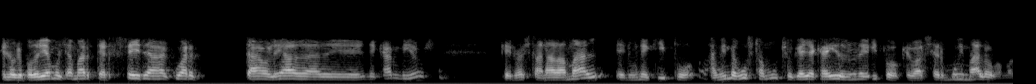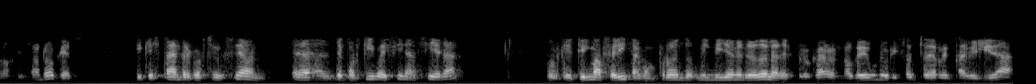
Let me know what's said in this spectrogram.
en lo que podríamos llamar tercera, cuarta oleada de, de cambios que no está nada mal en un equipo. A mí me gusta mucho que haya caído en un equipo que va a ser muy malo como los Houston Rockets y que está en reconstrucción eh, deportiva y financiera, porque Tilman Ferita compró en dos mil millones de dólares, pero claro, no ve un horizonte de rentabilidad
